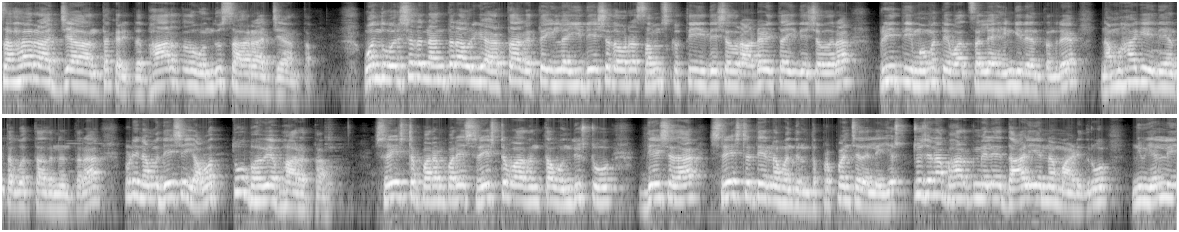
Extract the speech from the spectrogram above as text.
ಸಹರಾಜ್ಯ ಅಂತ ಕರೀತದೆ. ಭಾರತದ ಒಂದು ಸಹರಾಜ್ಯ ಅಂತ. ಒಂದು ವರ್ಷದ ನಂತರ ಅವರಿಗೆ ಅರ್ಥ ಆಗುತ್ತೆ, ಇಲ್ಲ ಈ ದೇಶದವರ ಸಂಸ್ಕೃತಿ, ಈ ದೇಶದವರ ಆಡಳಿತ, ಈ ದೇಶದವರ ಪ್ರೀತಿ, ಮಮತೆ, ವಾತ್ಸಲ್ಯ ಹೆಂಗಿದೆ ಅಂತಂದರೆ ನಮ್ಮ ಹಾಗೆ ಇದೆ ಅಂತ ಗೊತ್ತಾದ ನಂತರ, ನೋಡಿ ನಮ್ಮ ದೇಶ ಯಾವತ್ತೂ ಭವ್ಯ ಭಾರತ. ಶ್ರೇಷ್ಠ ಪರಂಪರೆ ಶ್ರೇಷ್ಠವಾದಂಥ ಒಂದಿಷ್ಟು ದೇಶದ ಶ್ರೇಷ್ಠತೆಯನ್ನು ಹೊಂದಿರುವಂಥ ಪ್ರಪಂಚದಲ್ಲಿ ಎಷ್ಟು ಜನ ಭಾರತ ಮೇಲೆ ದಾಳಿಯನ್ನು ಮಾಡಿದರು, ನೀವು ಎಲ್ಲಿ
